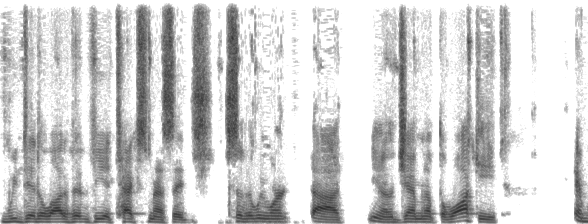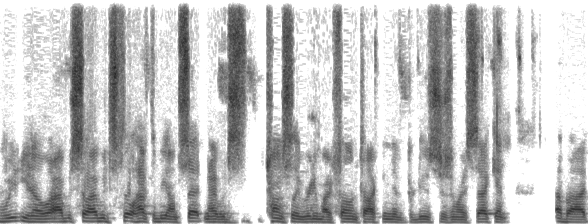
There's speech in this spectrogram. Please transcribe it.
we did a lot of it via text message, so that we weren't, uh, you know, jamming up the walkie. And we, you know, I was, so I would still have to be on set, and I was constantly reading my phone, talking to the producers in my second about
